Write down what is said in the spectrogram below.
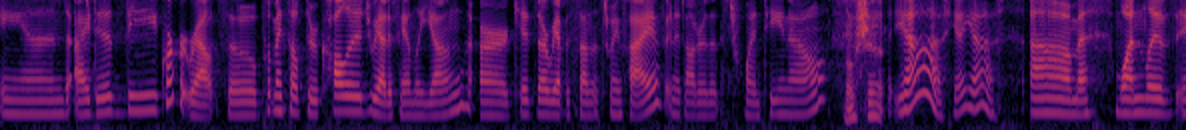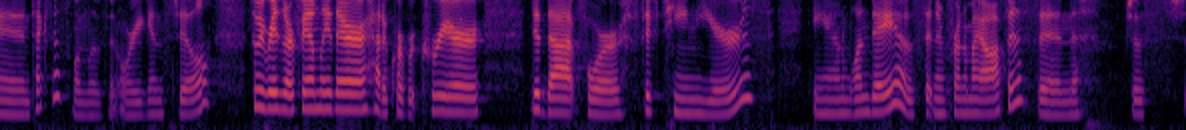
And I did the corporate route. So put myself through college. We had a family young. Our kids are, we have a son that's 25 and a daughter that's 20 now. Oh shit. Yeah, yeah, yeah. Um, one lives in Texas, one lives in Oregon still. So we raised our family there, had a corporate career, did that for 15 years. And one day I was sitting in front of my office and just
